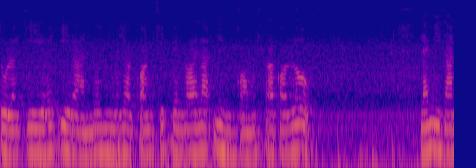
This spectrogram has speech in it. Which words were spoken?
ตุรกี และอิหร่าน โดยมีประชากรคิดเป็นร้อยละหนึ่งของประชากรโลก และมีการ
